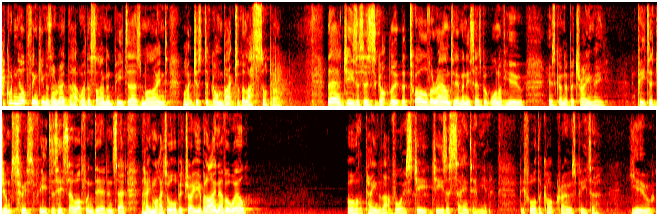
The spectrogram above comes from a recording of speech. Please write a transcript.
I couldn't help thinking as I read that whether Simon Peter's mind might just have gone back to the Last Supper there, Jesus has got the, the 12 around him, and he says, But one of you is going to betray me. Peter jumps to his feet, as he so often did, and said, They might all betray you, but I never will. Oh, the pain of that voice. Jesus saying to him, Before the cock crows, Peter, you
